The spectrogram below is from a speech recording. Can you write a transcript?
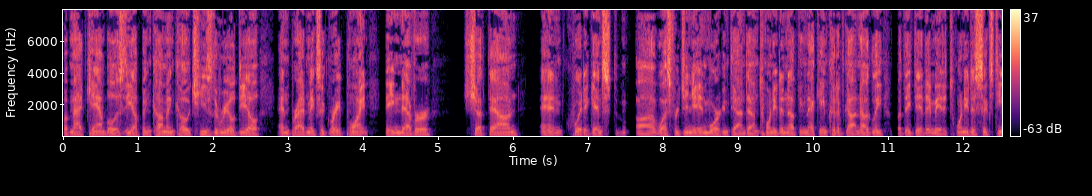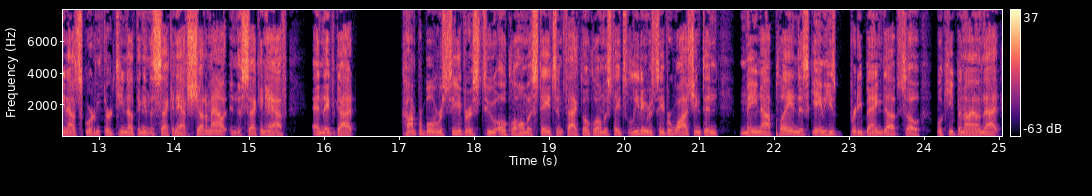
But Matt Campbell is the up and coming coach. He's the real deal. And Brad makes a great point. They never shut down and quit against uh, West Virginia in Morgantown, down 20 to nothing. That game could have gotten ugly, but they did. They made it 20 to 16, outscored them 13 nothing in the second half, shut them out in the second half. And they've got comparable receivers to Oklahoma State's. In fact, Oklahoma State's leading receiver, Washington, may not play in this game. He's pretty banged up. So we'll keep an eye on that.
